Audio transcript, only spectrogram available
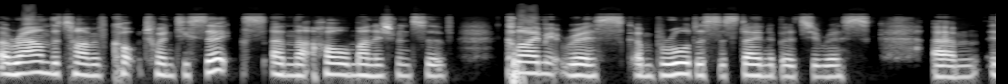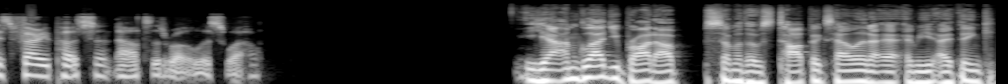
around the time of COP26 and that whole management of climate risk and broader sustainability risk um, is very pertinent now to the role as well. Yeah, I'm glad you brought up some of those topics, Helen. I, I mean, I think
